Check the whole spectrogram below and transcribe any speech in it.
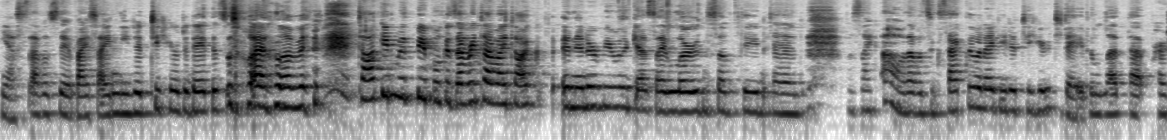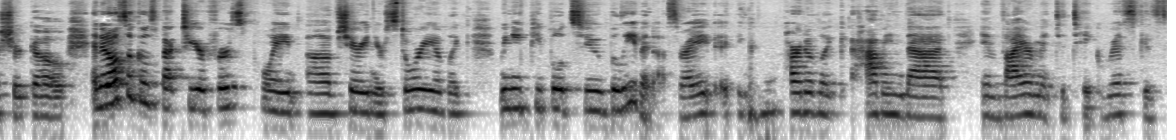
Yes, that was the advice I needed to hear today. This is why I love it. Talking with people because every time I talk an interview with a guest, I learn something and I was like, oh, that was exactly what I needed to hear today to let that pressure go. And it also goes back to your first point of sharing your story of like, we need people to believe in us, right? I think mm-hmm. part of like having that environment to take risk is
